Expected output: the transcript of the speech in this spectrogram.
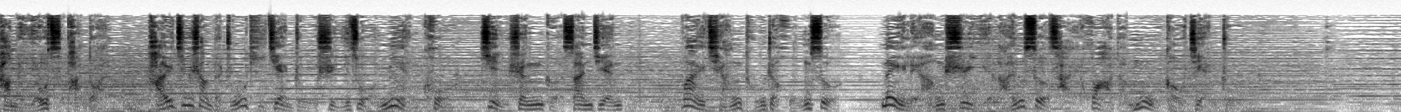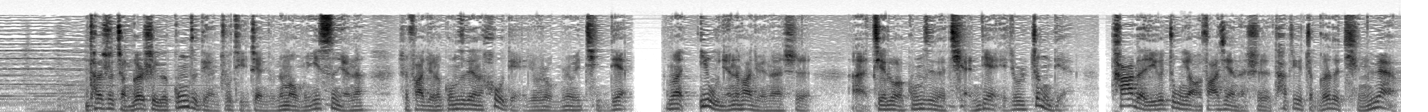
他们由此判断，台基上的主体建筑是一座面阔、进深各三间，外墙涂着红色。内梁是以蓝色彩画的木构建筑，它是整个是一个工字殿主体建筑。那么我们一四年呢是发掘了工字殿的后殿，也就是我们认为寝殿。那么一五年的发掘呢是啊揭露了宫殿的前殿，也就是正殿。它的一个重要发现呢是它这个整个的庭院啊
